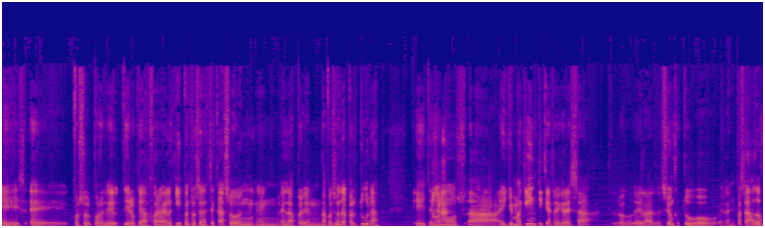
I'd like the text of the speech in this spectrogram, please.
eh, por, por, el tiro queda fuera del equipo. Entonces, en este caso, en, en, la, en la, posición de apertura, eh, tenemos a AJ McKinty, que regresa luego de la lesión que tuvo el año pasado.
